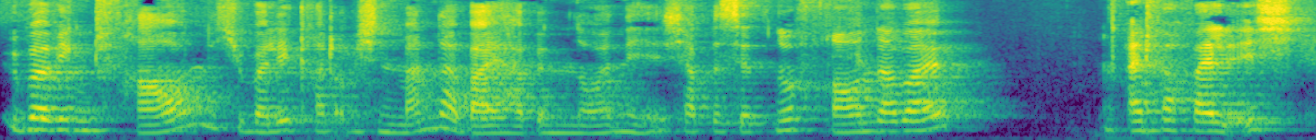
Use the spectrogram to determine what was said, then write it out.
überwiegend Frauen. Ich überlege gerade, ob ich einen Mann dabei habe im neuen. Nee, ich habe bis jetzt nur Frauen dabei. Einfach weil ich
